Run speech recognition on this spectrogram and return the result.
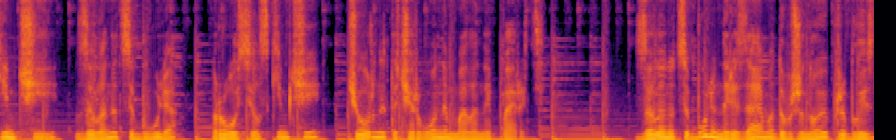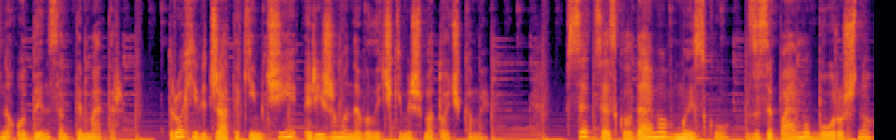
кімчі, зелена цибуля, розсіл з кімчі, чорний та червоний мелений перець. Зелену цибулю нарізаємо довжиною приблизно 1 см. Трохи віджати кімчі ріжемо невеличкими шматочками. Все це складаємо в миску, засипаємо борошно,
